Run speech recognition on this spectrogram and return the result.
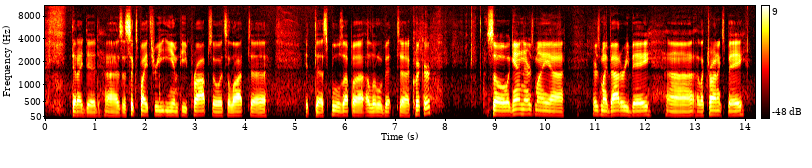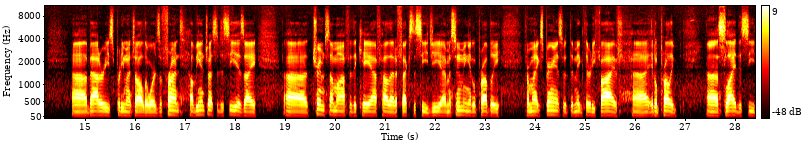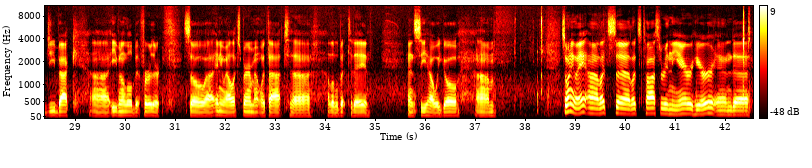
that I did. Uh, it's a 6x3 EMP prop, so it's a lot. Uh, it uh, spools up a, a little bit quicker. So again, there's my there's my battery bay, electronics bay. Uh, batteries pretty much all towards the front. I'll be interested to see as I uh, trim some off of the KF how that affects the CG. I'm assuming it'll probably, from my experience with the MiG-35, uh, it'll probably uh, slide the CG back uh, even a little bit further. So uh, anyway, I'll experiment with that a little bit today and, and see how we go. Um, so anyway, let's let's toss her in the air here and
